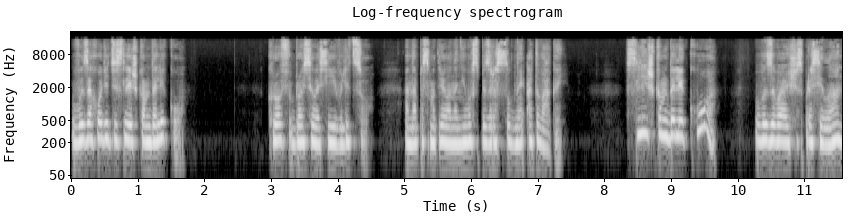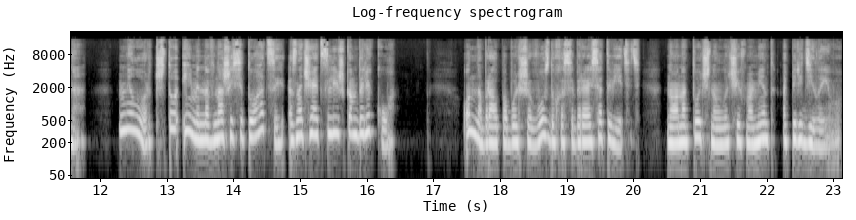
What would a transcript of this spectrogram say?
Вы заходите слишком далеко». Кровь бросилась ей в лицо. Она посмотрела на него с безрассудной отвагой. «Слишком далеко?» — вызывающе спросила она. «Милорд, что именно в нашей ситуации означает «слишком далеко»?» Он набрал побольше воздуха, собираясь ответить, но она, точно улучив момент, опередила его.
